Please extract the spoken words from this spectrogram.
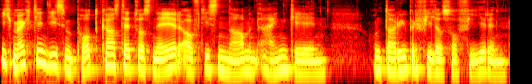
Ich möchte in diesem Podcast etwas näher auf diesen Namen eingehen und darüber philosophieren.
